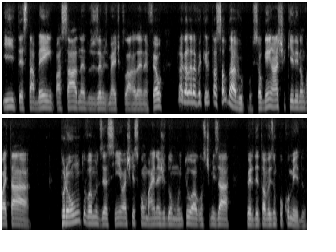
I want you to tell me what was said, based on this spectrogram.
ir testar bem, passar né, dos exames médicos lá da NFL, pra galera ver que ele tá saudável, pô. Se alguém acha que ele não vai estar tá pronto, vamos dizer assim, eu acho que esse combine ajudou muito alguns times a perder talvez um pouco medo.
